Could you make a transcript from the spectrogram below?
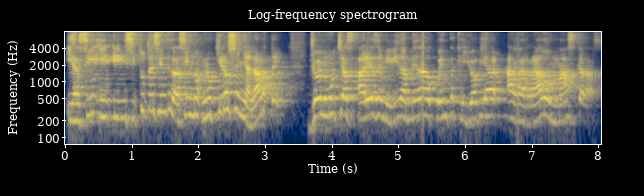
Y así, y, si tú te sientes así, no, no quiero señalarte. Yo en muchas áreas de mi vida me he dado cuenta que yo había agarrado máscaras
